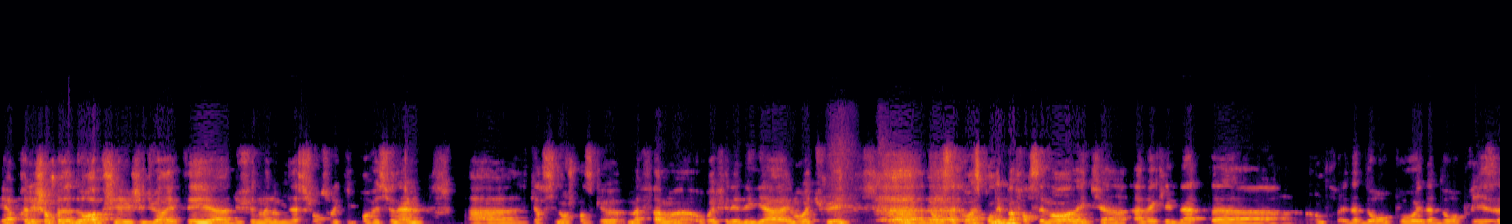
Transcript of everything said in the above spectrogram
Et après les championnats d'Europe, j'ai dû arrêter euh, du fait de ma nomination sur l'équipe professionnelle, euh, car sinon je pense que ma femme aurait fait des dégâts et m'aurait tué. Euh, donc ça correspondait pas forcément avec, avec les dates, entre les dates de repos et dates de reprise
